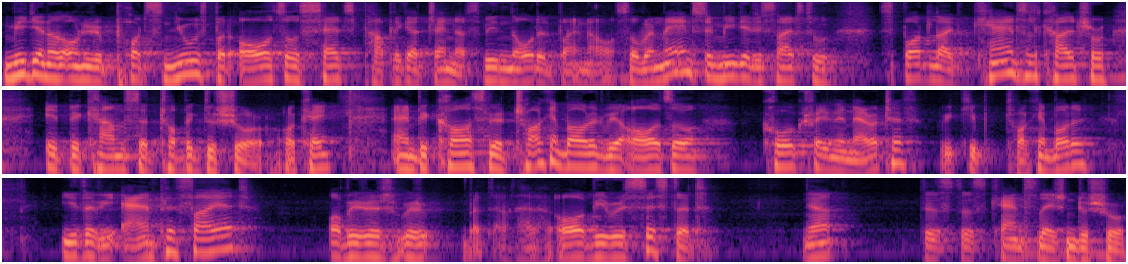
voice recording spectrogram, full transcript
Media not only reports news, but also sets public agendas. We know that by now. So when mainstream media decides to spotlight cancel culture, it becomes the topic du jour, okay? And because we're talking about it, we're also co creating the narrative. We keep talking about it. Either we amplify it or we, re- uh, or we resist it. Yeah, this, this cancellation du jour.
